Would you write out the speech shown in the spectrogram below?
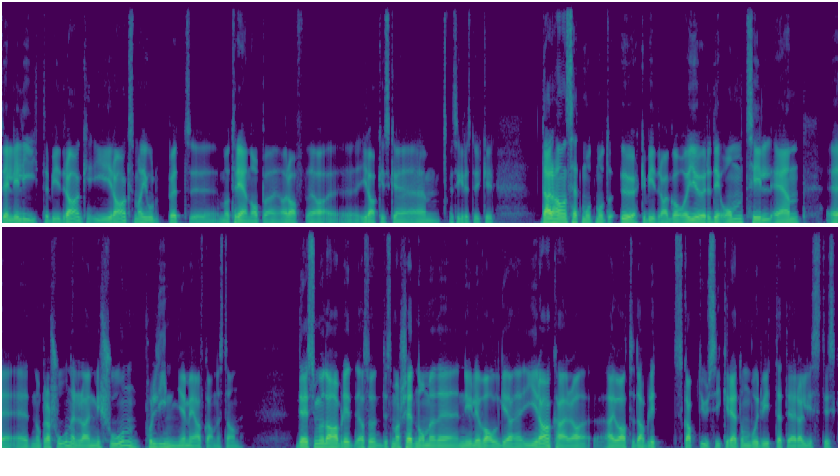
veldig lite bidrag i Irak som har hjulpet eh, med å trene opp araf, irakiske sikkerhetsstyrker. Der har han sett mot, mot å øke bidraget og gjøre det om til en en operasjon eller en misjon på linje med Afghanistan. Det som, har blitt, altså det som har skjedd nå med det nylige valget i Irak, er, er, jo at det har blitt skapt usikkerhet om hvorvidt dette er realistisk.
